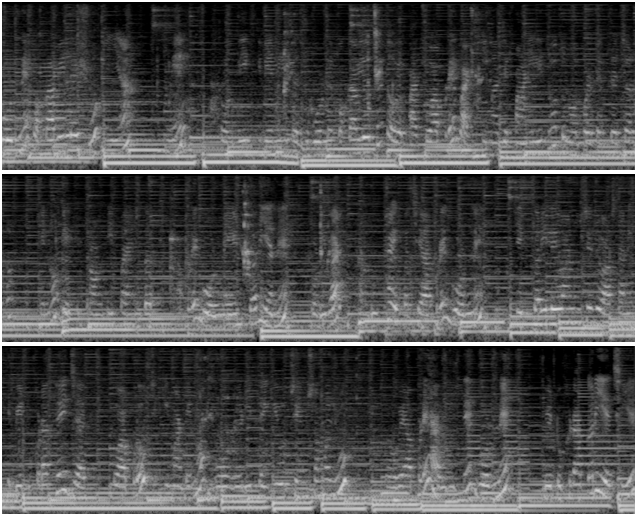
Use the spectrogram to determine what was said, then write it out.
ગોળને પકાવી લઈશું. અહીંયા મેં થોડું બે મિનિટ હજી ગોળને પકાવ્યો છે, તો હવે પાછો આપણે વાટકીમાં જે પાણી લીધું હતું નોર્મલ ટેમ્પરેચરમાં એનો બેથી ત્રણ ટીપા અંદર આપણે ગોળને એડ કરી અને થોડી વાર થાય, પછી આપણે ગોળને ચેક કરી લેવાનું છે. જો આસાનીથી બે ટુકડા થઈ જાય, તો આપણો ચીકી માટેનો ગોળ રેડી થઈ ગયો છે એમ સમજવું. તો હવે આપણે આવી રીતે ગોળને બે ટુકડા કરીએ છીએ.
